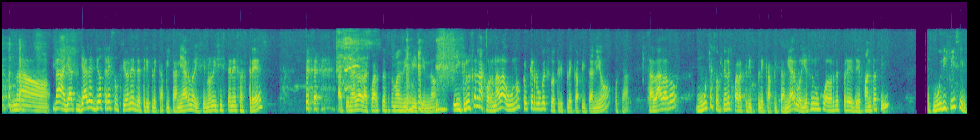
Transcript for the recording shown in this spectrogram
no, no, ya, ya les dio tres opciones de triple capitanearlo y si no lo hiciste en esas tres, al final a la cuarta es más difícil, ¿no? Incluso en la jornada uno, creo que Rubex lo triple capitaneó, o sea, Salah ha dado muchas opciones para triple capitanearlo y eso en un jugador de, pre, de fantasy es muy difícil.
